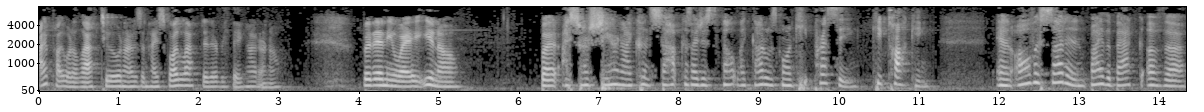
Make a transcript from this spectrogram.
I probably would have laughed too when I was in high school. I laughed at everything. I don't know. But anyway, you know, but I started sharing I couldn't stop because I just felt like God was going, keep pressing, keep talking. And all of a sudden, by the back of the,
